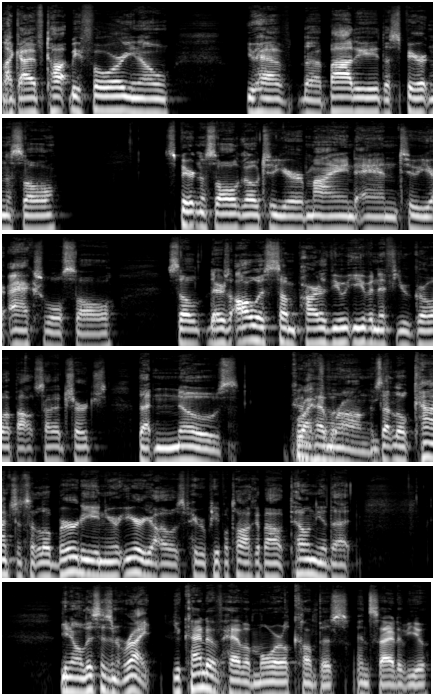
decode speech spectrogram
Like I've taught before, you know, you have the body, the spirit, and the soul. Spirit and the soul go to your mind and to your actual soul. So there's always some part of you, even if you grow up outside of church, that knows right from a- wrong. It's that little conscience, that little birdie in your ear. You always hear people talk about telling you that, you know, this isn't right. You kind of have a moral compass inside of you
